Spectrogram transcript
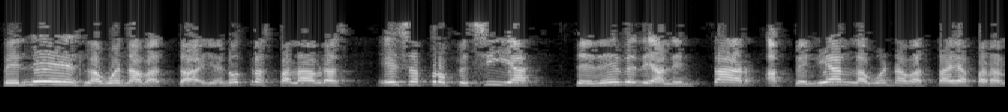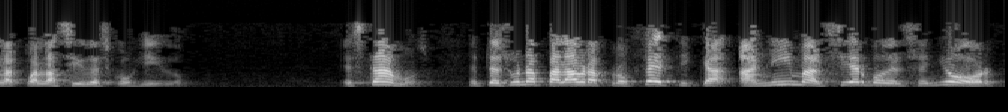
pelees la buena batalla. En otras palabras, esa profecía te debe de alentar a pelear la buena batalla para la cual has sido escogido. ¿Estamos? Entonces, una palabra profética anima al siervo del Señor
